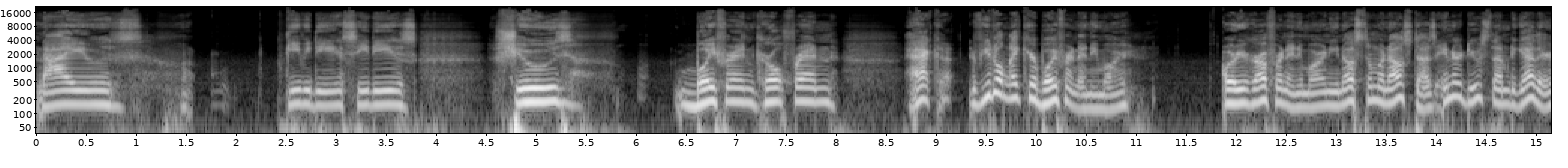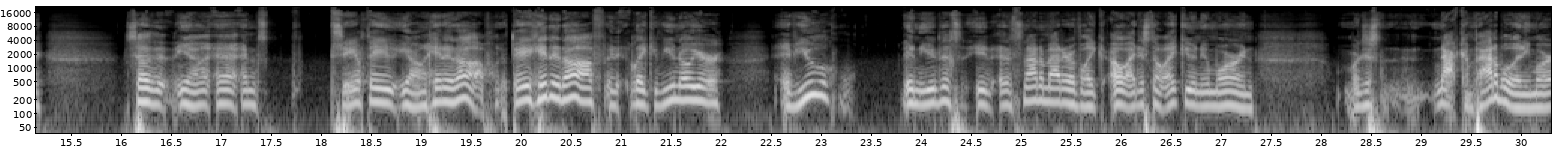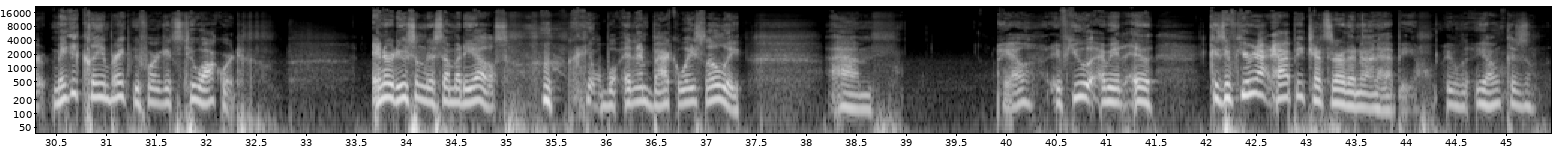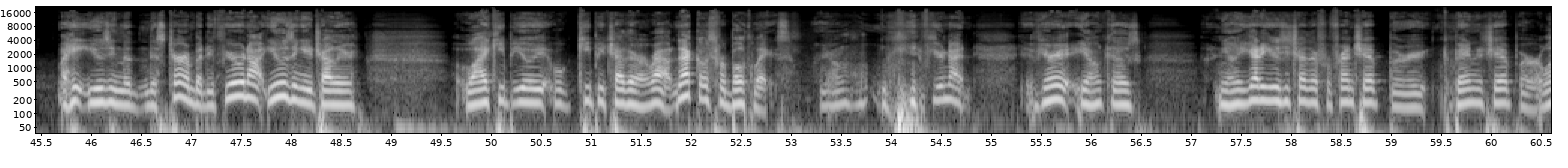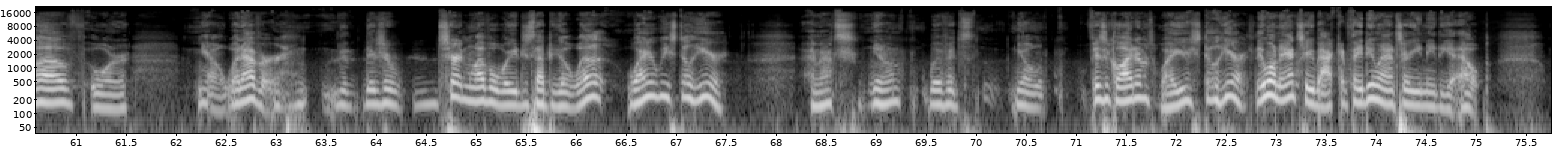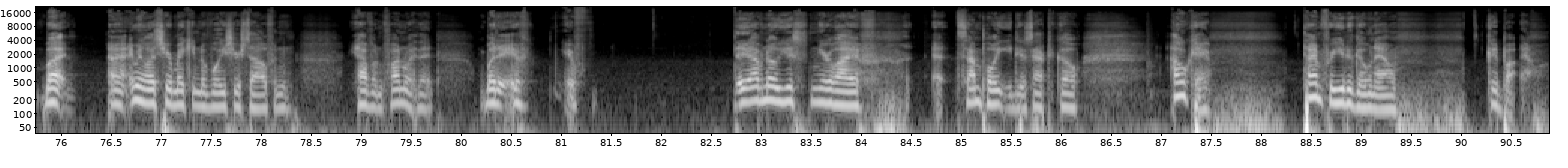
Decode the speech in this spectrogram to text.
knives, DVDs, CDs, shoes, boyfriend, girlfriend. Heck, if you don't like your boyfriend anymore or your girlfriend anymore and you know someone else does, introduce them together so that, you know, and, and see if they, you know, hit it off. If they hit it off, like if you know you're, if you, and you just, it, it's not a matter of like, oh, I just don't like you anymore and we're just not compatible anymore, make a clean break before it gets too awkward. Introduce them to somebody else, and then back away slowly. Um, you know, if you, I mean, because if, if, you're not happy, chances are they're not happy. You know, because I hate using the, this term, but if you're not using each other, why keep you keep each other around? And that goes for both ways. You know, if you're not, if you're, you know, because you know, you got to use each other for friendship or companionship or love or, you know, whatever. There's a certain level where you just have to go, well, why are we still here? and that's you know if its you know physical items why you're still here? They won't answer you back. If they do answer you need to get help. But uh, i mean unless you're making the voice yourself and having fun with it. But if if they have no use in your life at some point you just have to go okay time for you to go now. Goodbye.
